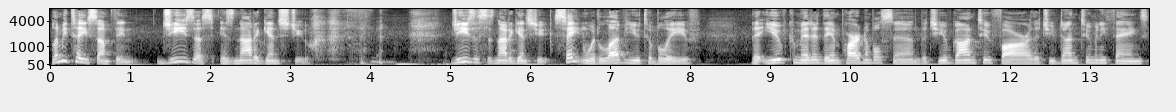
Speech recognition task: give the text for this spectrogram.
Let me tell you something. Jesus is not against you. Jesus is not against you. Satan would love you to believe that you've committed the unpardonable sin, that you've gone too far, that you've done too many things,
